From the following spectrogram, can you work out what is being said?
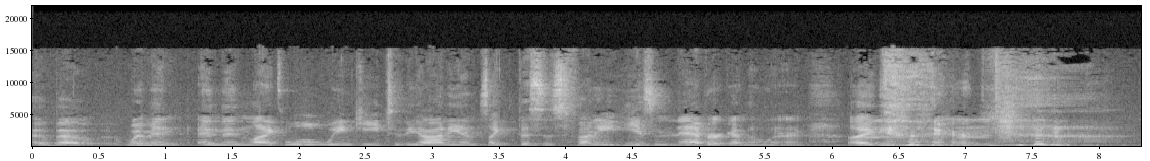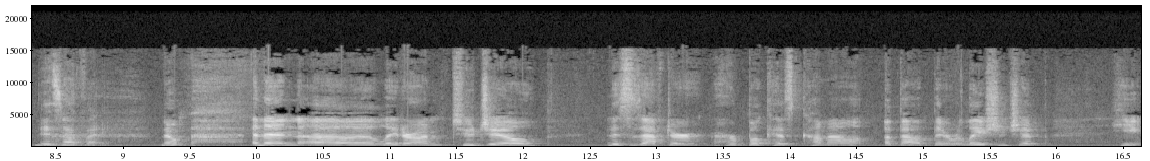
about women and then like a little winky to the audience like this is funny he's never gonna learn like it's not funny Nope. And then uh, later on to Jill, this is after her book has come out about their relationship. He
